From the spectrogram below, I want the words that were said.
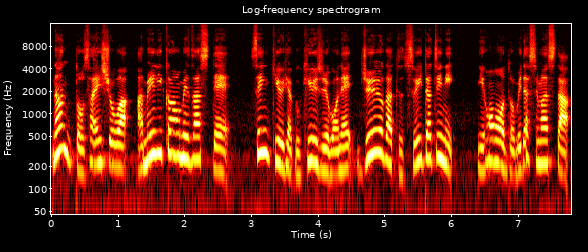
なんと最初はアメリカを目指して1995年10月1日に日本を飛び出しました。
